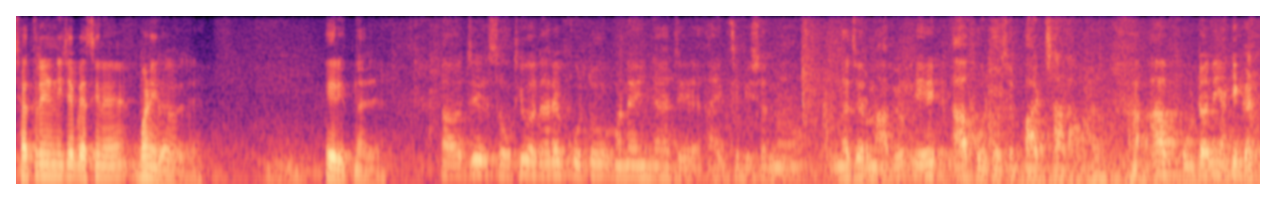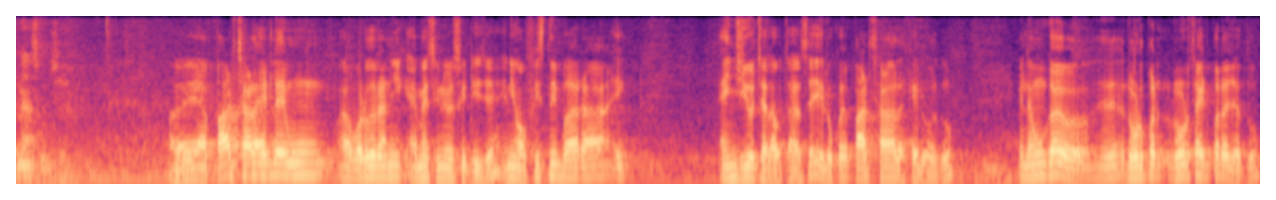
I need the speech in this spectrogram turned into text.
છત્રીની નીચે બેસીને ભણી રહ્યો છે. એ રીતના છે. જે સૌથી વધારે ફોટો મને અહીંયા જે આ એક્ઝિબિશનમાં નજરમાં આવ્યો એ એક આ ફોટો છે પાઠશાળાવાળો. આ ફોટોની આખી ઘટના શું છે? હવે આ પાઠશાળા એટલે હું વડોદરાની એક એમએસ યુનિવર્સિટી છે. એની ઓફિસની બહાર આ એક એનજીઓ ચલાવતા હશે, એ લોકોએ પાઠશાળા લખેલું હતું. એટલે હું ગયો રોડ પર, રોડ સાઈડ પર જ હતું.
